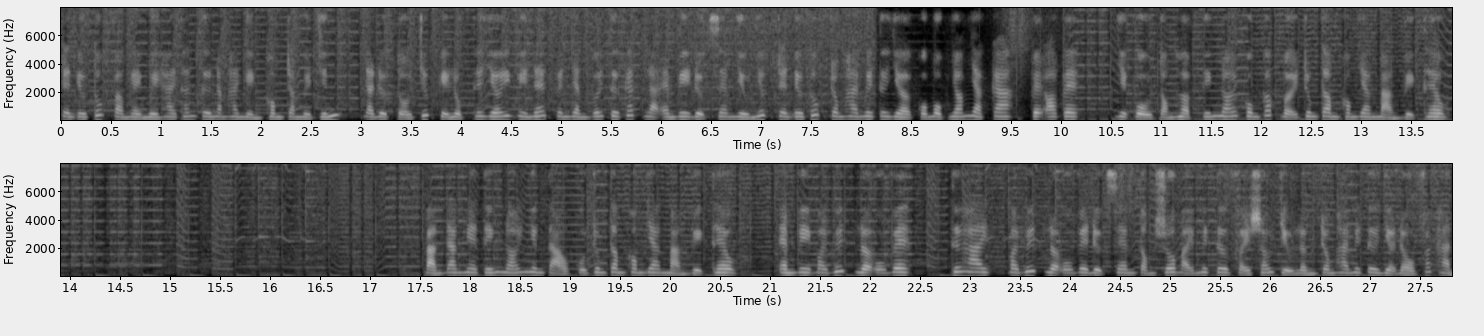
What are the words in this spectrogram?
trên YouTube vào ngày 12 tháng 4 năm 2019, đã được tổ chức kỷ lục thế giới Guinness vinh danh với tư cách là MV được xem nhiều nhất trên YouTube trong 24 giờ của một nhóm nhạc ca, POP, dịch vụ tổng hợp tiếng nói cung cấp bởi Trung tâm Không gian mạng Việt Bạn đang nghe tiếng nói nhân tạo của Trung tâm Không gian mạng Việt theo. MV Boy With LOV Thứ hai, Boy With LOV được xem tổng số 74,6 triệu lần trong 24 giờ đầu phát hành.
